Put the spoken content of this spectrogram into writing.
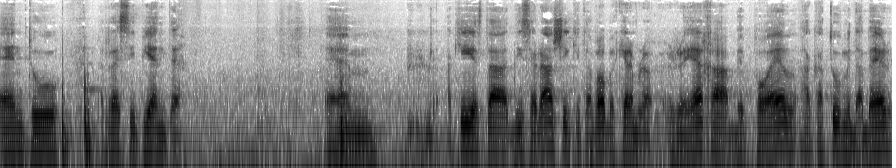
en tu recipiente. Um, Aquí está, dice Rashi, Bepoel Hakatuv Medaber.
